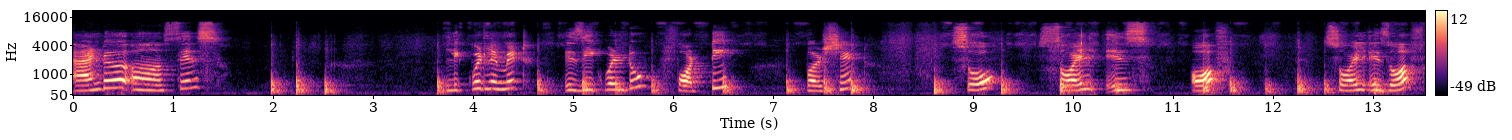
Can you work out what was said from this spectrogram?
And since liquid limit is equal to 40 percent so soil is of soil is of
